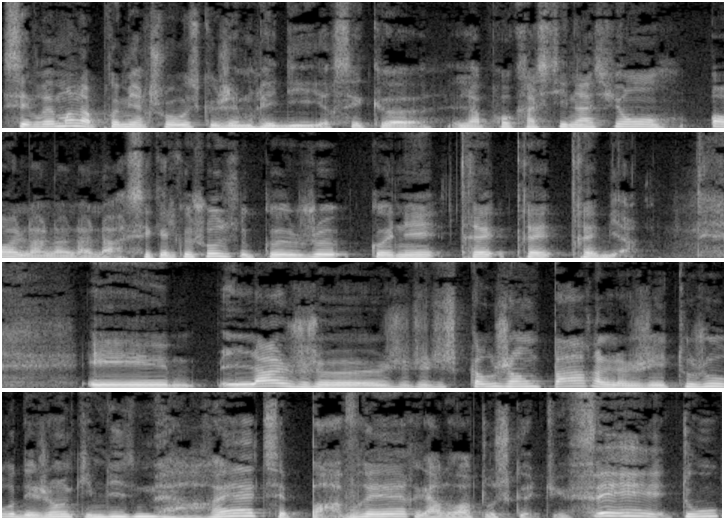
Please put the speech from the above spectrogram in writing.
c'est vraiment la première chose que j'aimerais dire, c'est que la procrastination, oh là là là là, c'est quelque chose que je connais très très très bien. Et là, je, quand j'en parle, j'ai toujours des gens qui me disent mais arrête, c'est pas vrai, regarde voir tout ce que tu fais et tout.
